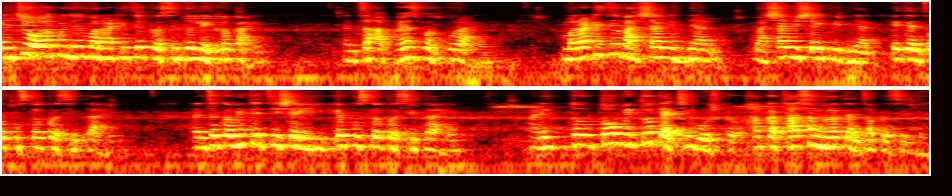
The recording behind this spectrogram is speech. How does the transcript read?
यांची ओळख म्हणजे मराठीचे प्रसिद्ध लेखक आहेत. त्यांचा अभ्यास भरपूर आहे. मराठीचे भाषा विज्ञान भाषाविषयक विज्ञान हे त्यांचं पुस्तक प्रसिद्ध आहे. त्यांचं कवितेची शैली हे पुस्तक प्रसिद्ध आहे. आणि तो तो वितो त्याची गोष्ट हा कथासंग्रह त्यांचा प्रसिद्ध आहे.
